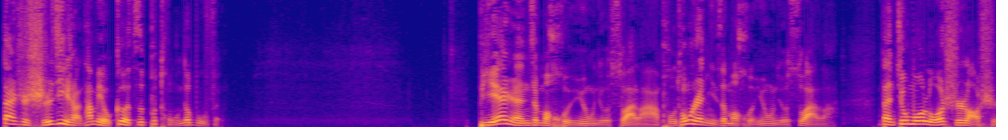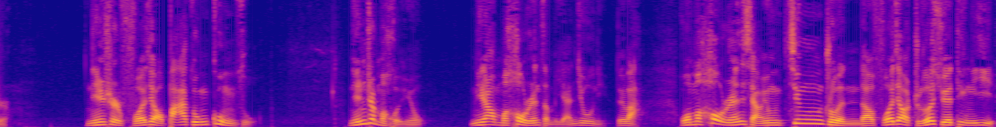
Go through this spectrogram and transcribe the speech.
但是实际上，它们有各自不同的部分。别人这么混用就算了啊，普通人你这么混用就算了。但鸠摩罗什老师，您是佛教八宗共祖，您这么混用，你让我们后人怎么研究你，对吧？我们后人想用精准的佛教哲学定义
